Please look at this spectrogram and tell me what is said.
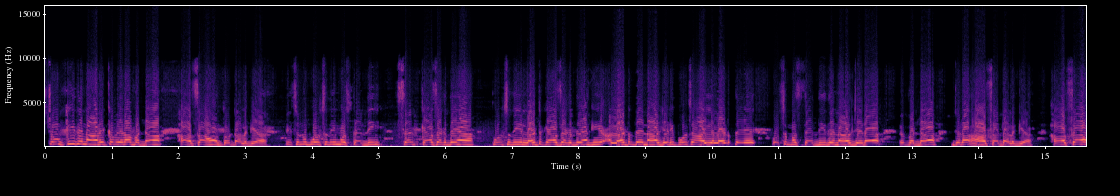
ਚੌਂਕੀ ਦੇ ਨਾਲ ਇੱਕ ਵੇੜਾ ਵੱਡਾ ਹਾਦਸਾ ਹੋਣ ਤੋਂ ਟਲ ਗਿਆ। ਇਸ ਨੂੰ ਪੁਲਿਸ ਦੀ ਮੁਸਤੈਦੀ ਸਰ ਕਹਿ ਸਕਦੇ ਆ ਪੁਲਿਸ ਦੀ ਅਲਰਟ ਕਹਿ ਸਕਦੇ ਆ ਕਿ ਅਲਰਟ ਦੇ ਨਾਲ ਜਿਹੜੀ ਪੁਲਿਸ ਹਾਈ ਅਲਰਟ ਤੇ ਉਸ ਮਸਤੈਦੀ ਦੇ ਨਾਲ ਜਿਹੜਾ ਵੱਡਾ ਜਿਹੜਾ ਹਾਦਸਾ ਟਲ ਗਿਆ। ਹਾਦਸਾ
